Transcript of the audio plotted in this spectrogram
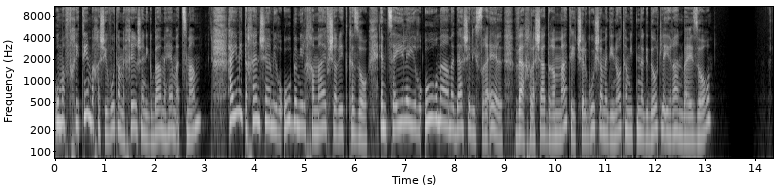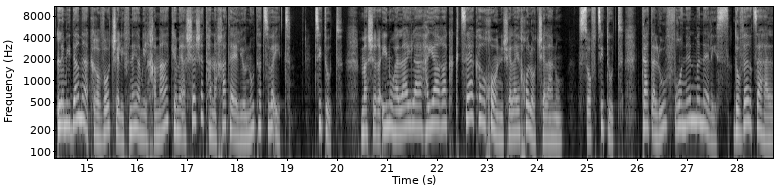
ומפחיתים בחשיבות המחיר שנקבע מהם עצמם? האם ייתכן שהם יראו במלחמה אפשרית כזו אמצעי לערעור מעמדה של ישראל והחלשה דרמטית של גוש המדינות המתנגדות לאיראן באזור? למידה מהקרבות שלפני המלחמה כמאששת הנחת העליונות הצבאית. ציטוט: מה שראינו הלילה היה רק קצה הקרחון של היכולות שלנו. סוף ציטוט. תת-אלוף רונן מנליס, דובר צה"ל,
